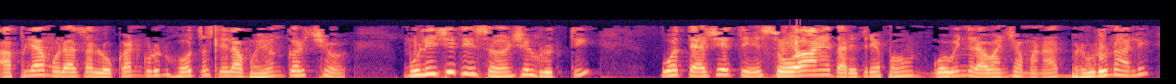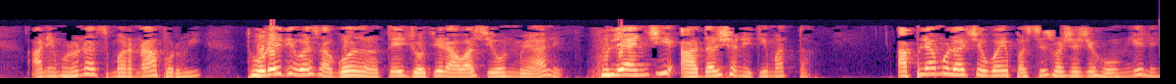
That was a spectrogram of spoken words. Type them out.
आपल्या मुलाचा लोकांकडून होत असलेला भयंकर छळ मुलीची ती सहनशील वृत्ती व त्याचे ते सोळा आणि दारिद्र्य पाहून गोविंदरावांच्या मनात भडभडून आले आणि म्हणूनच मरणापूर्वी थोडे दिवस अगोदर ते ज्योतिरावास येऊन मिळाले. फुल्यांची आदर्श नीतिमत्ता. आपल्या मुलाचे वय पस्तीस वर्षाचे होऊन गेले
